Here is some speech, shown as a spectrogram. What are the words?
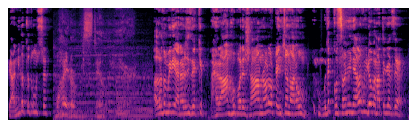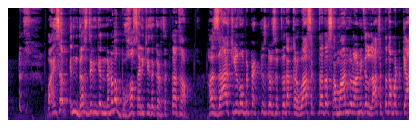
प्यार नहीं करते तुम मुझसे? Why are we still here? अगर तुम तो मेरी एनर्जी देख के हैरान हो परेशान हो तो टेंशन ना हो मुझे खुद समझ में नहीं आ रहा वीडियो बनाते कैसे हैं। भाई साहब इन दस दिन के अंदर ना मैं बहुत सारी चीज़ें कर सकता था। हज़ार चीज़ों पे प्रैक्टिस कर सकता था करवा सकता था सामान जो लानी था ला सकता था बट क्या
